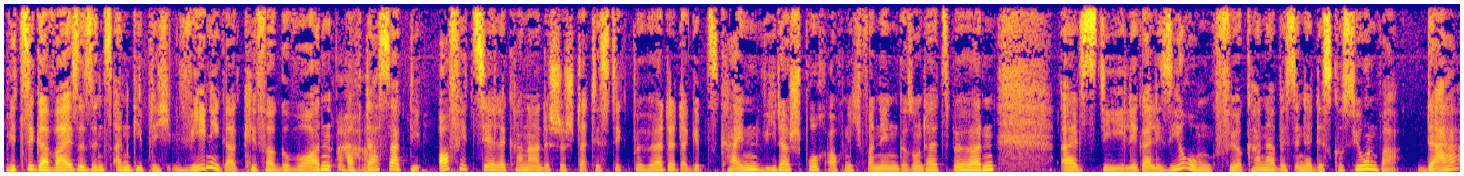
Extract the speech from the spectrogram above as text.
Witzigerweise sind es angeblich weniger Kiffer geworden. Aha. Auch das sagt die offizielle kanadische Statistikbehörde. Da gibt es keinen Widerspruch, auch nicht von den Gesundheitsbehörden. Als die Legalisierung für Cannabis in der Diskussion war, da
